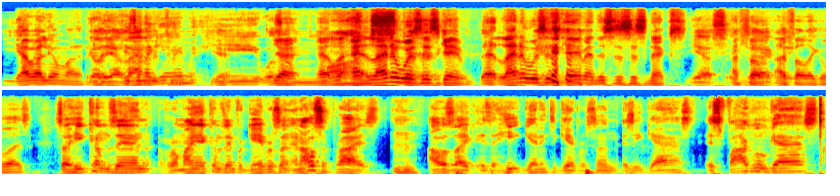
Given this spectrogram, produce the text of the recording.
Yeah, valió madre. Yo, the Atlanta game, yeah. he was yeah, a Atla- monster. Atlanta was his game. Atlanta was his game, and this is his next. Yes, I felt I felt like it was. So he comes in, Romaña comes in for Gabrielsen, and I was surprised. Mm-hmm. I was like, is the heat getting to Gabrielsen? Is he gassed? Is Fagu gassed?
